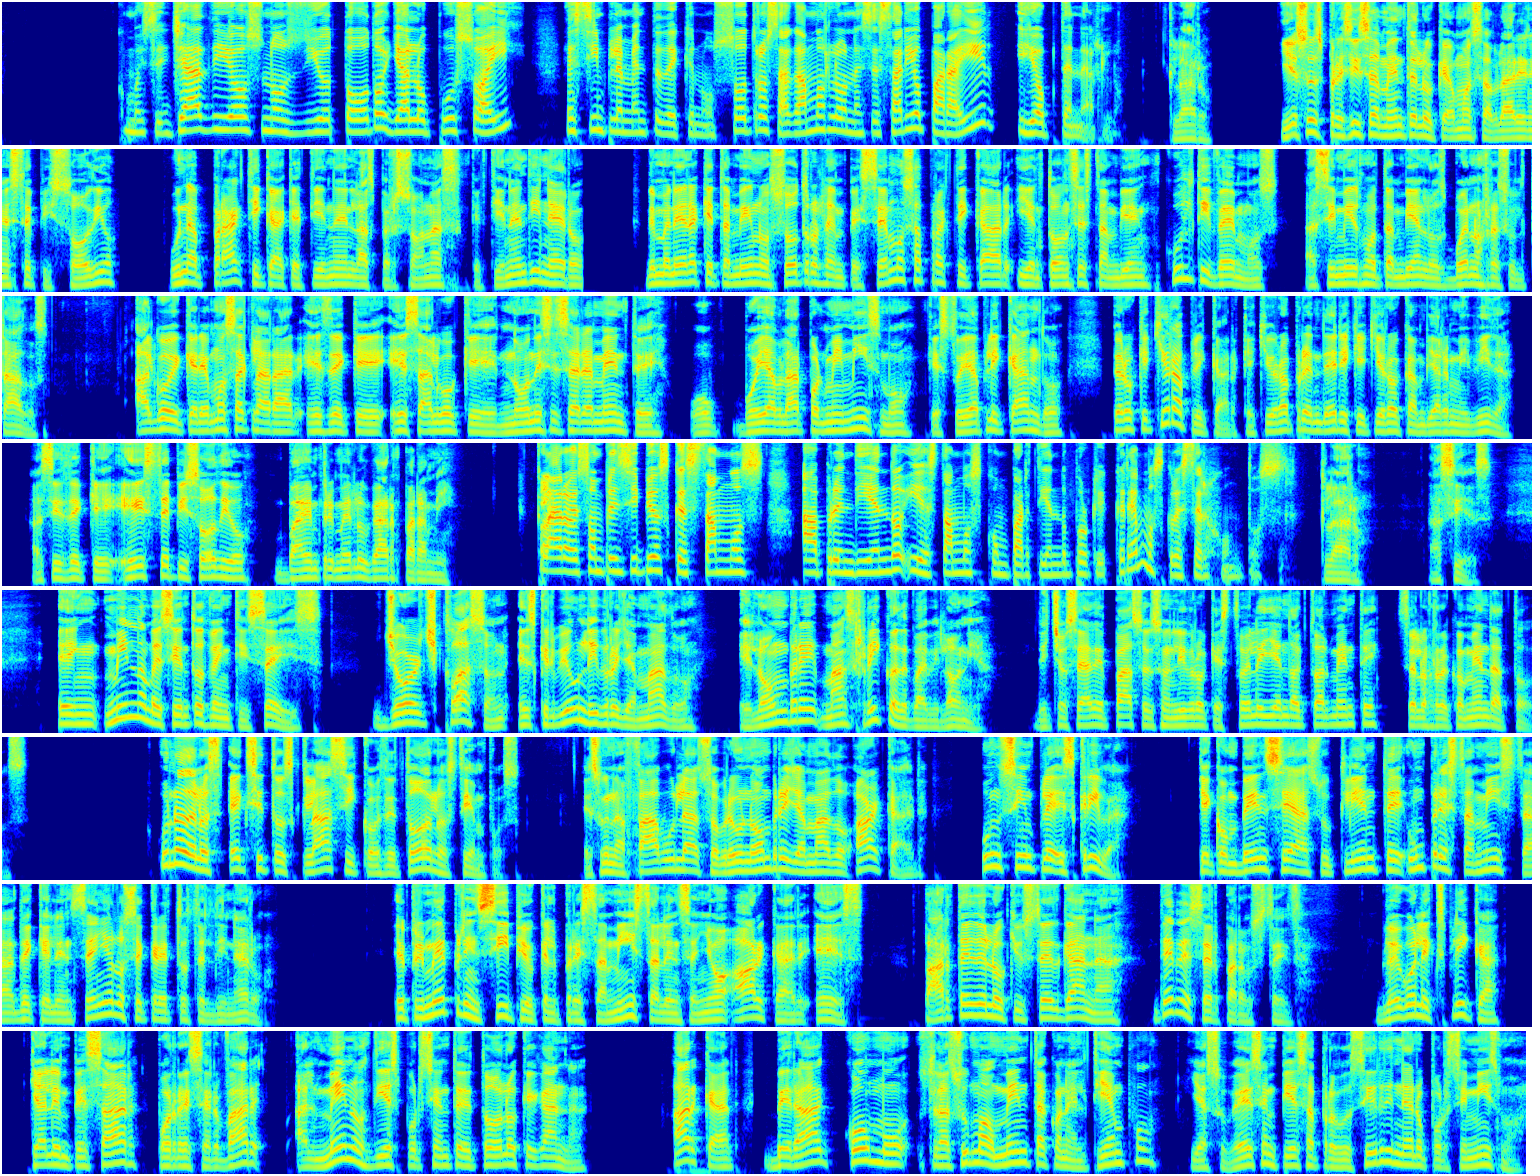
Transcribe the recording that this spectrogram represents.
Como dice, ya Dios nos dio todo, ya lo puso ahí, es simplemente de que nosotros hagamos lo necesario para ir y obtenerlo. Claro. Y eso es precisamente lo que vamos a hablar en este episodio, una práctica que tienen las personas que tienen dinero, de manera que también nosotros la empecemos a practicar y entonces también cultivemos asimismo también los buenos resultados algo que queremos aclarar es de que es algo que no necesariamente, o voy a hablar por mí mismo, que estoy aplicando, pero que quiero aplicar, que quiero aprender y que quiero cambiar mi vida. Así es de que este episodio va en primer lugar para mí. Claro, son principios que estamos aprendiendo y estamos compartiendo porque queremos crecer juntos. Claro, así es. En 1926, George Clason escribió un libro llamado El hombre más rico de Babilonia. Dicho sea de paso, es un libro que estoy leyendo actualmente, se los recomiendo a todos. Uno de los éxitos clásicos de todos los tiempos es una fábula sobre un hombre llamado Arcad, un simple escriba, que convence a su cliente, un prestamista, de que le enseñe los secretos del dinero. El primer principio que el prestamista le enseñó a Arcad es, parte de lo que usted gana debe ser para usted. Luego le explica que al empezar por reservar al menos 10% de todo lo que gana, Arcad verá cómo la suma aumenta con el tiempo y a su vez empieza a producir dinero por sí mismo.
